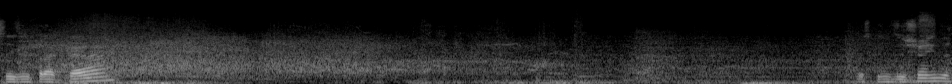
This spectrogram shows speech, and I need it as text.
Vocês vêm pra cá. Acho que não desistiu ainda.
